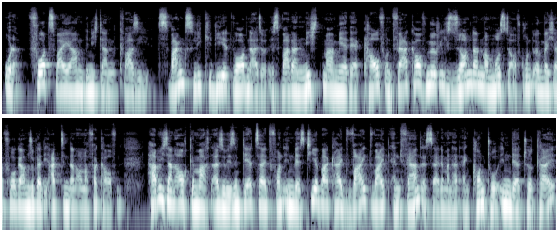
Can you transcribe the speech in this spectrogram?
oder vor zwei Jahren bin ich dann quasi zwangsliquidiert worden. Also es war dann nicht mal mehr der Kauf und Verkauf möglich, sondern man musste aufgrund irgendwelcher Vorgaben sogar die Aktien dann auch noch verkaufen. Habe ich dann auch gemacht. Also wir sind derzeit von Investierbarkeit weit, weit entfernt, es sei denn, man hat ein Konto in der Türkei.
